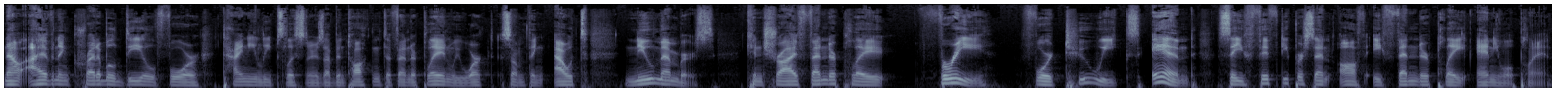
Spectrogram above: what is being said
Now, I have an incredible deal for Tiny Leaps listeners. I've been talking to Fender Play and we worked something out. New members can try Fender Play free for two weeks and save 50% off a Fender Play annual plan.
